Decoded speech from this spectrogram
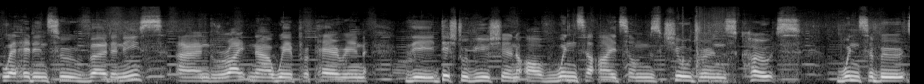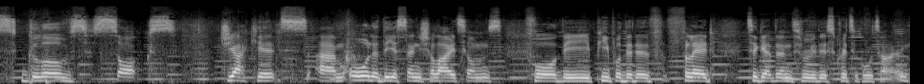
We're heading to Vardenis and right now we're preparing the distribution of winter items, children's coats, winter boots, gloves, socks, jackets, um, all of the essential items for the people that have fled to get them through this critical time.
